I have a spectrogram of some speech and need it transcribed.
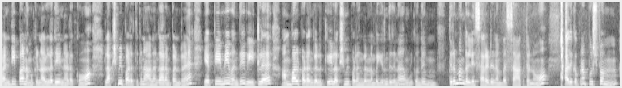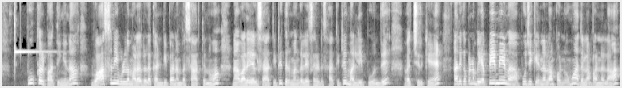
கண்டிப்பாக நமக்கு நல்லதே நடக்கும். லக்ஷ்மி படத்துக்கு நான் அலங்காரம் பண்ணுறேன் எப்பயுமே வந்து வீட்டில் அம்பாள் படங்களுக்கு லக்ஷ்மி படங்கள் நம்ம இருந்ததுன்னா உங்களுக்கு வந்து திருமங்கல்ய சரடு நம்ம சாத்தணும். அதுக்கப்புறம் புஷ்பம் பூக்கள் பார்த்திங்கன்னா வாசனை உள்ள மலர்களை கண்டிப்பாக நம்ம சாத்தணும். நான் வளையல் சாத்திட்டு திருமங்கல்ய சரடு சாத்திட்டு மல்லிகைப்பூ வந்து வச்சுருக்கேன். அதுக்கப்புறம் நம்ம எப்பயுமே ம- பூஜைக்கு என்னெல்லாம் பண்ணுவோமோ அதெல்லாம் பண்ணலாம்.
